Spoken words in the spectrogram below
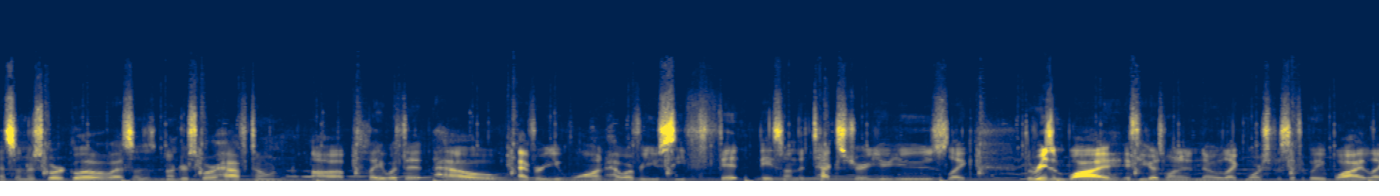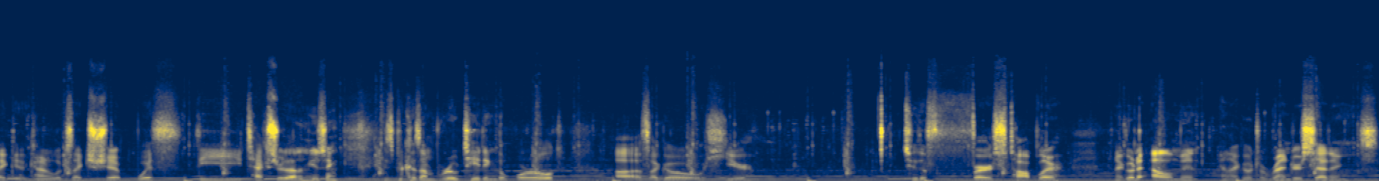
S underscore glow, S underscore halftone, uh, play with it however you want, however you see fit based on the texture you use. Like the reason why, if you guys want to know like more specifically why like it kind of looks like shit with the texture that I'm using, is because I'm rotating the world. Uh, if I go here to the first top layer, and I go to element, and I go to render settings,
